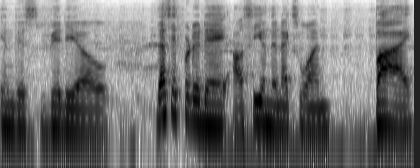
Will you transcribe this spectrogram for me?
in this video. That's it for today. I'll see you in the next one. Bye!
